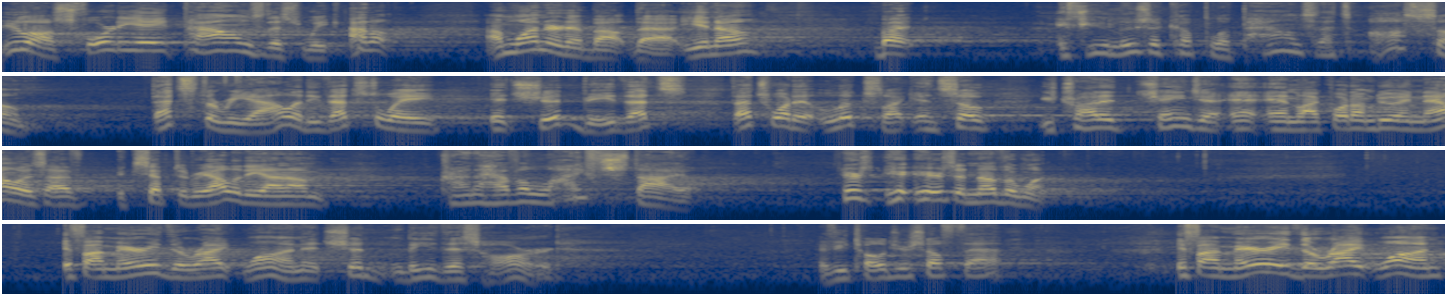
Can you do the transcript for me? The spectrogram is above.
you lost 48 pounds this week. I don't, I'm wondering about that, you know? But if you lose a couple of pounds, that's awesome. That's the reality. That's the way it should be. That's, that's what it looks like. And so you try to change it. And, and like what I'm doing now is I've accepted reality and I'm trying to have a lifestyle. Here's, here's another one. If I married the right one, it shouldn't be this hard. Have you told yourself that? If I married the right one,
